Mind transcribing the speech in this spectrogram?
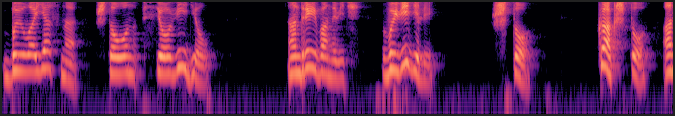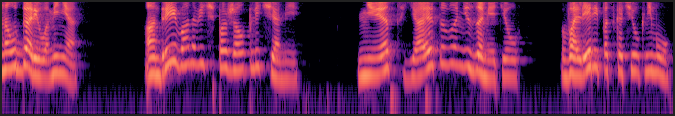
Было ясно, что он все видел. «Андрей Иванович, вы видели?» «Что?» «Как что? Она ударила меня!» Андрей Иванович пожал плечами. «Нет, я этого не заметил». Валерий подскочил к нему.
